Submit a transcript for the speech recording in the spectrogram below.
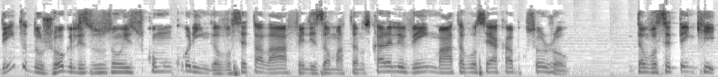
Dentro do jogo, eles usam isso como um coringa. Você tá lá, felizão, matando os caras, ele vem, mata você e acaba com o seu jogo. Então você tem que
